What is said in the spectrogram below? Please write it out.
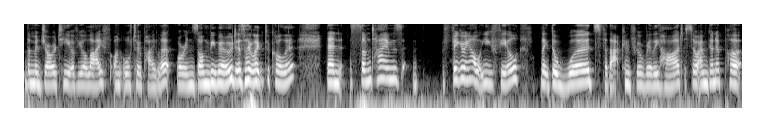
the majority of your life on autopilot or in zombie mode, as I like to call it, then sometimes figuring out what you feel, like the words for that can feel really hard. So I'm going to put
